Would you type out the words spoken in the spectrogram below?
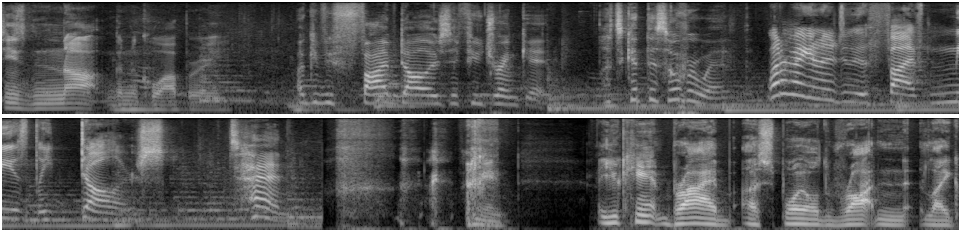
He's not gonna cooperate. I'll give you five dollars if you drink it. Let's get this over with. What am I gonna do with five measly dollars? Ten. I mean, You can't bribe a spoiled, rotten, like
